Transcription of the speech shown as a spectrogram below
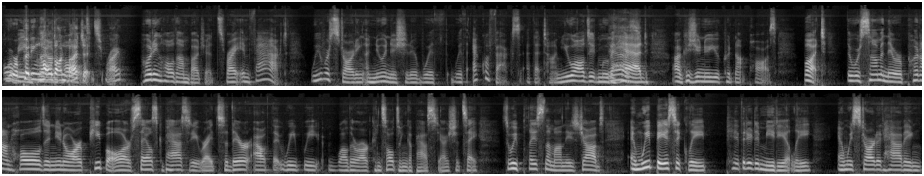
Were, were putting put hold on, hold, budgets, right? Putting hold on budgets, right? In fact, we were starting a new initiative with with Equifax at that time. You all did move yes. ahead because uh, you knew you could not pause, but there were some and they were put on hold and you know our people our sales capacity right? So they're out that we we well they're our consulting capacity i should say. So we placed them on these jobs and we basically pivoted immediately and we started having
